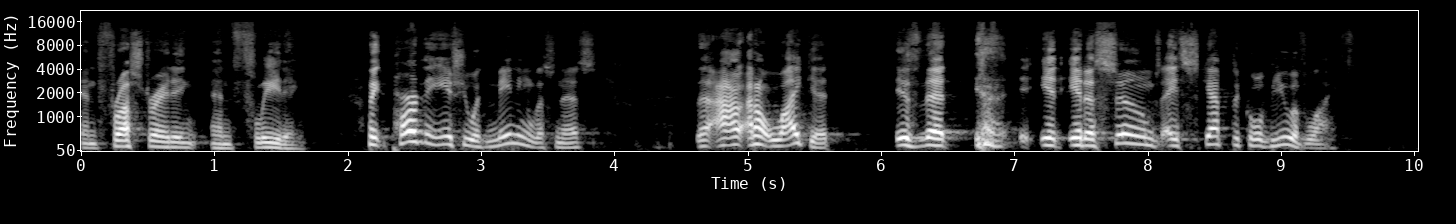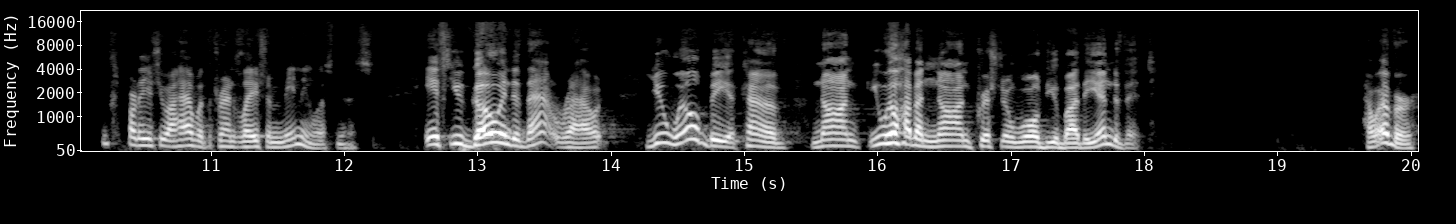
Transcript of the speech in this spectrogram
and frustrating and fleeting. I think part of the issue with meaninglessness, I, I don't like it, is that it, it assumes a skeptical view of life. That's part of the issue I have with the translation meaninglessness. If you go into that route, you will be a kind of non, you will have a non Christian worldview by the end of it. However,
